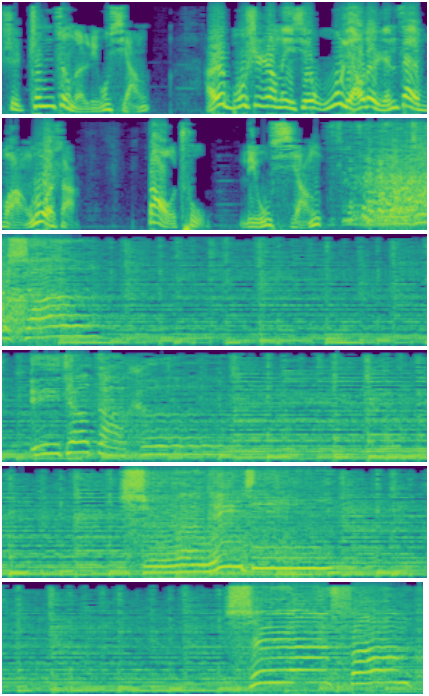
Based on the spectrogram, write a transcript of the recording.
是真正的刘翔，而不是让那些无聊的人在网络上到处刘翔。一条大河，时而宁静，时而疯狂。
